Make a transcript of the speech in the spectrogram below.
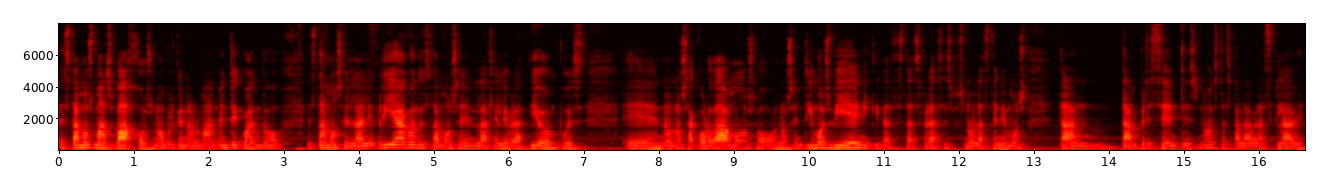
estamos más bajos, ¿no? Porque normalmente cuando estamos en la alegría, cuando estamos en la celebración, pues eh, no nos acordamos o nos sentimos bien y quizás estas frases pues no las tenemos tan, tan presentes, ¿no? Estas palabras clave.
